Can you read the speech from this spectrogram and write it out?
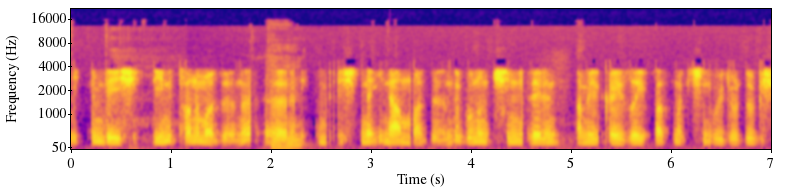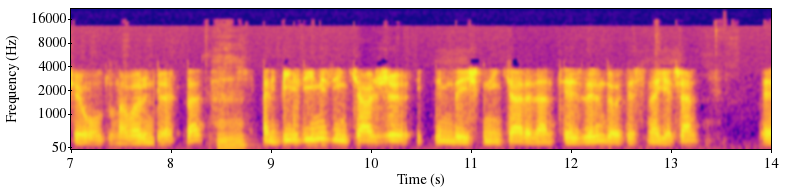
iklim değişikliğini tanımadığını, Hı hı. e, iklim değişikliğine inanmadığını, bunun Çinlilerin Amerika'yı zayıflatmak için uydurduğu bir şey olduğuna varıncaya kadar Hı hı. hani bildiğimiz inkarcı iklim değişikliğini inkar eden tezlerin de ötesine geçen e,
